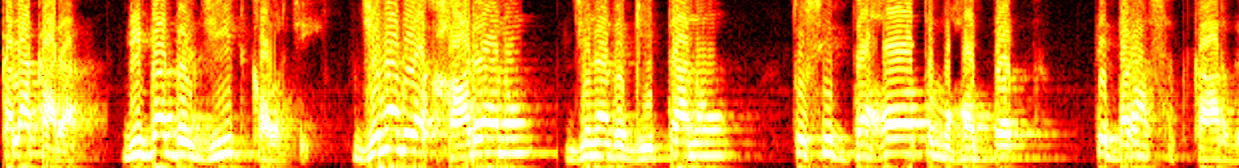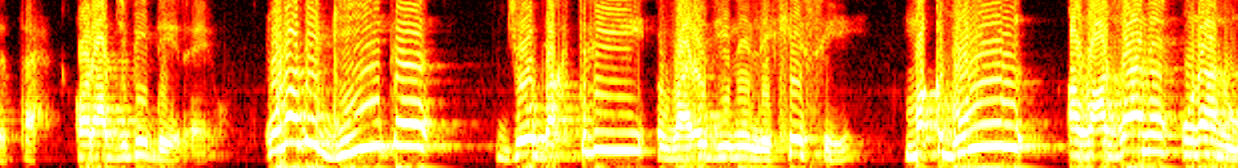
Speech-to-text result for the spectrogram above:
ਕਲਾਕਾਰਾ ਬੀਬਾ ਦਲਜੀਤ ਕੌਰ ਜੀ, ਜਿਨ੍ਹਾਂ ਦੇ ਅਖਾੜਿਆਂ ਨੂੰ, ਜਿਨ੍ਹਾਂ ਦੇ ਗੀਤਾਂ ਨੂੰ ਤੁਸੀਂ ਬਹੁਤ ਮੁਹੱਬਤ ਤੇ ਬੜਾ ਸਤਿਕਾਰ ਦਿੱਤਾ ਹੈ ਔਰ ਅੱਜ ਵੀ ਦੇ ਰਹੇ ਹੋ। ਉਹਨਾਂ ਦੇ ਗੀਤ ਜੋ ਬਖਤਲੀ ਵਾਲੇ ਜੀ ਨੇ ਲਿਖੇ ਸੀ, ਮਕਬੂਲ ਆਵਾਜ਼ਾਂ ਨੇ ਉਹਨਾਂ ਨੂੰ,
